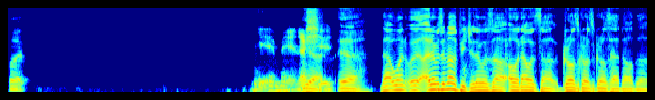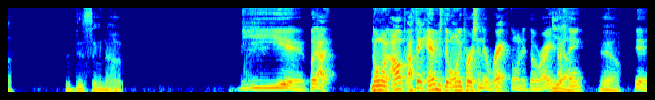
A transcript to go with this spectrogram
But Yeah, man, that yeah, shit. yeah. That one. uh, There was another feature. There was uh oh that was uh girls, girls, girls had all the the dudes singing the hook. yeah, but I no one. I, don't, I think M's the only person that rapped on it though, right? Yeah. I think. Yeah. Yeah,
